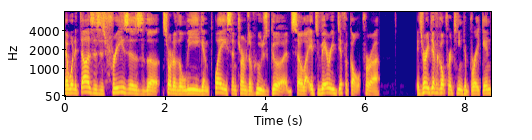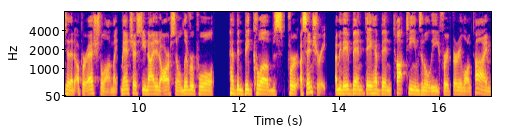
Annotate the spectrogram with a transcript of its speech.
That what it does is is freezes the sort of the league in place in terms of who's good. So like, it's very difficult for a it's very difficult for a team to break into that upper echelon. Like Manchester United, Arsenal, Liverpool have been big clubs for a century. I mean, they've been they have been top teams in the league for a very long time,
